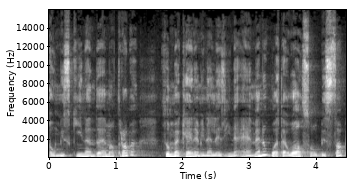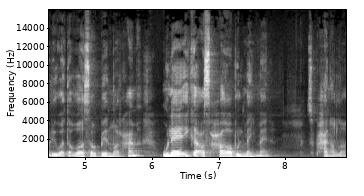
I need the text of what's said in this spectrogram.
أو مسكينا ذا مطربة. ثم كان من الذين آمنوا وتواصوا بالصبر وتواصوا بالمرحمة أولئك أصحاب الميمنة. سبحان الله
